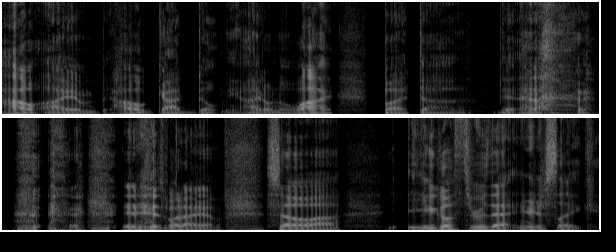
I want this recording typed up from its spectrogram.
how I am, how God built me. I don't know why, but uh, it is what I am. So uh, you go through that, and you're just like,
